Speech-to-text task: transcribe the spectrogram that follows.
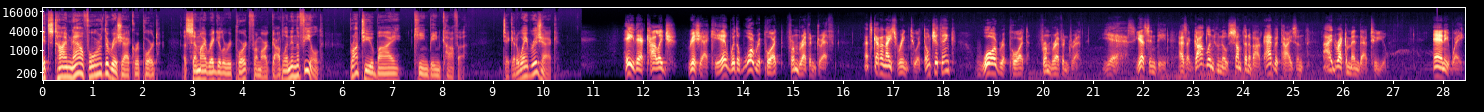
It's time now for the Rizhak Report, a semi regular report from our Goblin in the Field, brought to you by Keenbean Kaffa. Take it away, Rizhak. Hey there, college. Rizhak here with a war report from Revendreth. That's got a nice ring to it, don't you think? War report from Revendreth. Yes, yes, indeed. As a goblin who knows something about advertising, I'd recommend that to you. Anyway,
